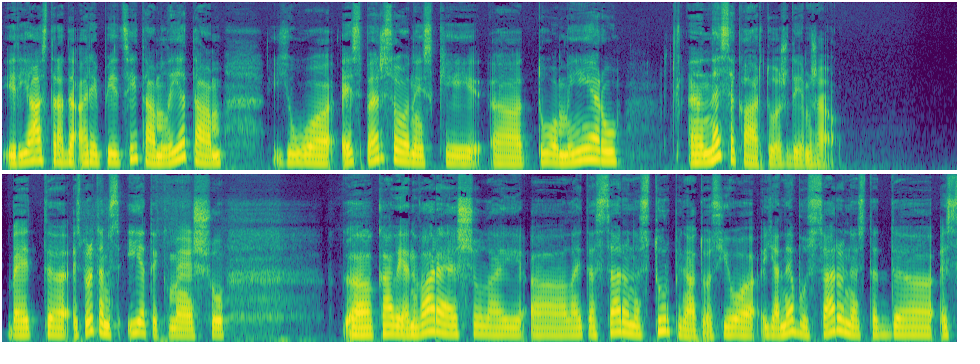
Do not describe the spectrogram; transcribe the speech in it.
ir jāstrādā arī pie citām lietām, jo es personiski uh, to mieru nesakārtošu, diemžēl. Bet es, protams, ietekmēšu uh, kā vien varēšu, lai, lai tas sarunas turpinātos. Jo, ja nebūs sarunas, tad es,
